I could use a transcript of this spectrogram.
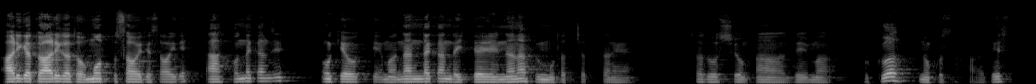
ありがとう、ありがとう。もっと騒いで騒いで。あ、こんな感じオッケーオッケー。まあ、なんだかんだ言って7分も経っちゃったね。さあ、どうしよう。あで、まあ、僕は残す派です。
